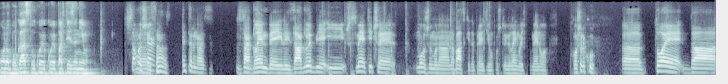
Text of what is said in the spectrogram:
ono bogatstvo koje, koje Partizan ima. Samo još jedan centar na zaglembe ili zagleblje i što se mene tiče možemo na, na basket da pređemo, pošto je Milenković pomenuo košarku. Uh, to je da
